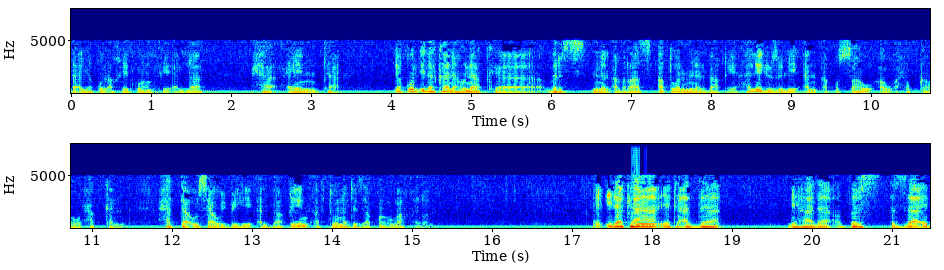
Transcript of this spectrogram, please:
سائل يقول أخيكم في الله حاء عين تاء يقول إذا كان هناك آه ضرس من الأضراس أطول من الباقية هل يجوز لي أن أقصه أو أحكه حكا حتى أساوي به الباقين. أفتونا جزاكم الله خيرا. إذا كان يتأذى بهذا الضرس الزائد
